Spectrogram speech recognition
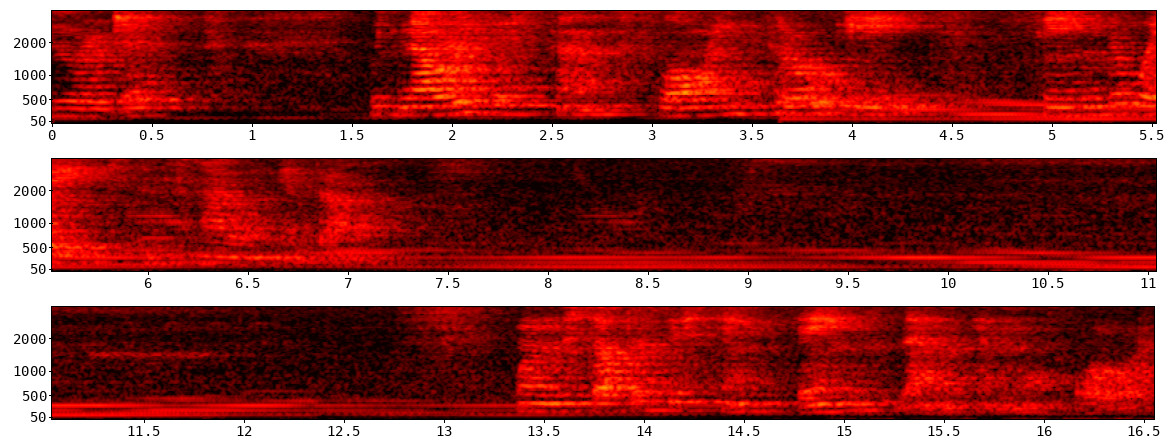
you're just with no resistance flowing through it, seeing the waves and smiling at them. When we stop resisting things, then we can move forward.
